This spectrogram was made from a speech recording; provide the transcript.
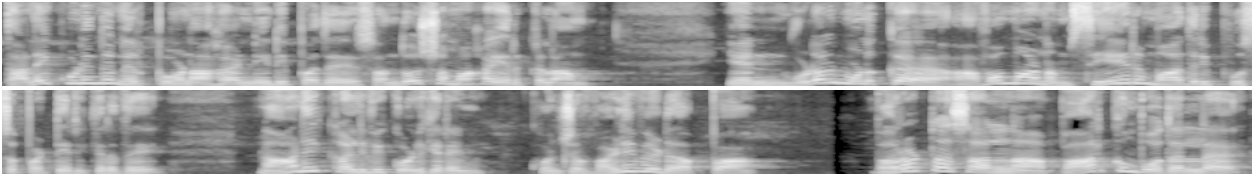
தலை குனிந்து நிற்பவனாக நீடிப்பது சந்தோஷமாக இருக்கலாம். என் உடல் முழுக்க அவமானம் சேறு மாதிரி பூசப்பட்டிருக்கிறது. நானே கழுவிக்கொள்கிறேன். கொஞ்சம் வழிவிடு அப்பா. பரோட்டா சால்னா பார்க்கும் போதல்ல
